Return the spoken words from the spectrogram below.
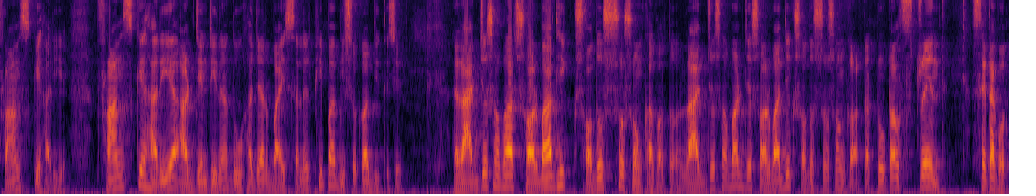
ফ্রান্সকে হারিয়ে। ফ্রান্সকে হারিয়ে আর্জেন্টিনা দু হাজার বাইশ সালের ফিফা বিশ্বকাপ জিতেছে। রাজ্যসভার সর্বাধিক সদস্য সংখ্যা কত? রাজ্যসভার যে সর্বাধিক সদস্য সংখ্যা, অর্থাৎ টোটাল স্ট্রেংথ সেটা কত?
